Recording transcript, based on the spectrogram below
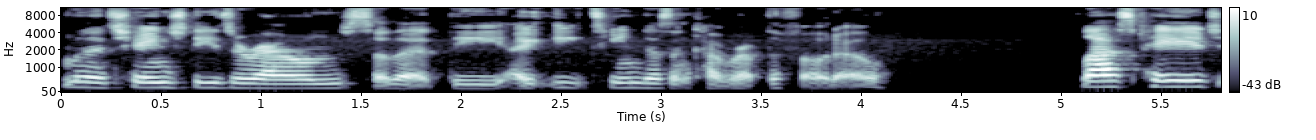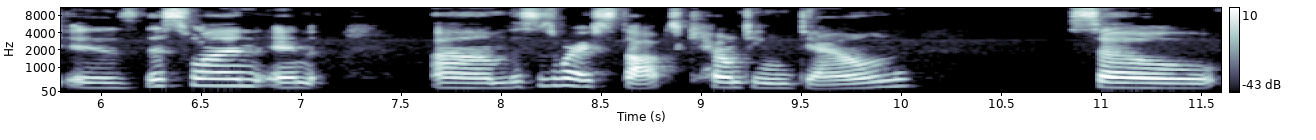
I'm going to change these around so that the 18 doesn't cover up the photo. Last page is this one, and um, this is where I stopped counting down. So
